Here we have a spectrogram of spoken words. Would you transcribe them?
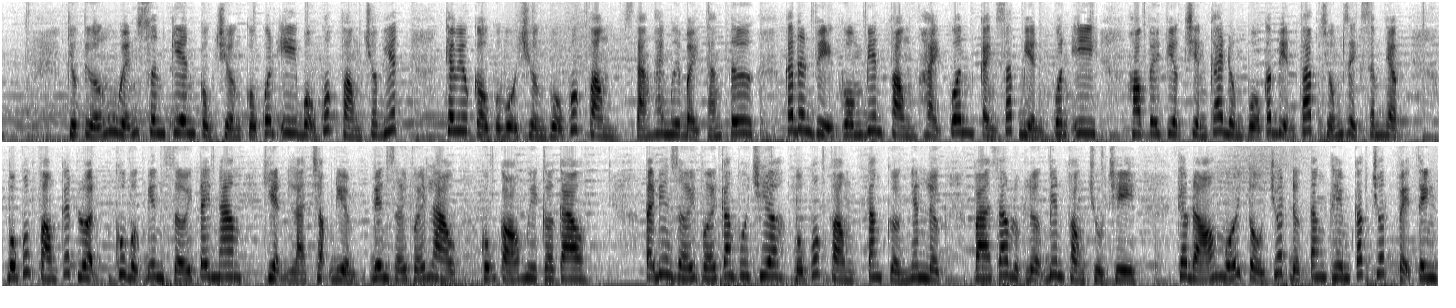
Thiếu tướng Nguyễn Xuân Kiên, Cục trưởng Cục Quân y Bộ Quốc phòng cho biết, theo yêu cầu của Bộ trưởng Bộ Quốc phòng, sáng 27 tháng 4, các đơn vị gồm Biên phòng, Hải quân, Cảnh sát biển, Quân y họp về việc triển khai đồng bộ các biện pháp chống dịch xâm nhập. Bộ Quốc phòng kết luận khu vực biên giới Tây Nam hiện là trọng điểm, biên giới với Lào cũng có nguy cơ cao. Tại biên giới với Campuchia, Bộ Quốc phòng tăng cường nhân lực và giao lực lượng biên phòng chủ trì. Theo đó, mỗi tổ chốt được tăng thêm các chốt vệ tinh,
